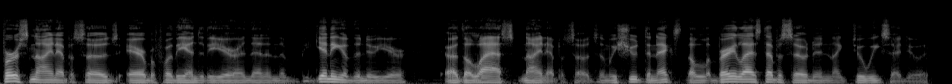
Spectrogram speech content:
first nine episodes air before the end of the year, and then in the beginning of the new year, uh, the last nine episodes, and we shoot the next the very last episode in like two weeks. I do it.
